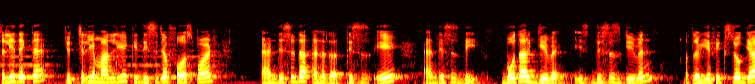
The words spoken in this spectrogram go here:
चलिए देखते हैं कि चलिए मान लिए कि this is a first point and this is the another. This is a and this is b. Both are given. Is, this is given मतलब ये फिक्स्ड हो गया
